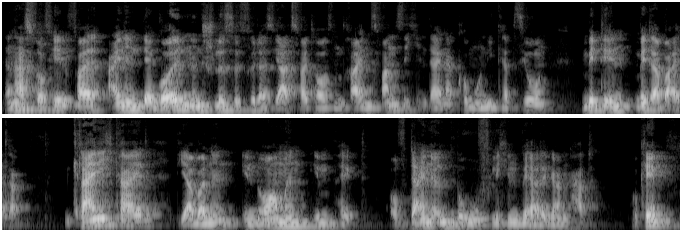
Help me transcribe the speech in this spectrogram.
dann hast du auf jeden Fall einen der goldenen Schlüssel für das Jahr 2023 in deiner Kommunikation mit den Mitarbeitern. Eine Kleinigkeit, die aber einen enormen Impact auf deinen beruflichen Werdegang hat. Okay?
